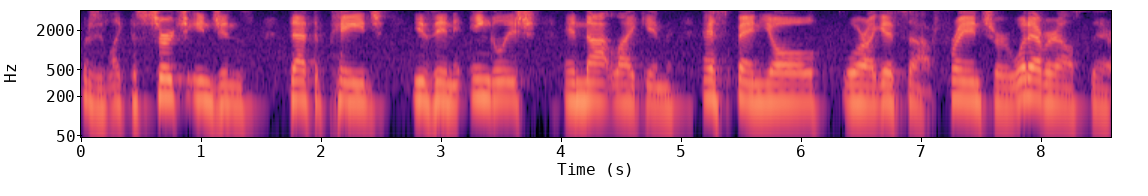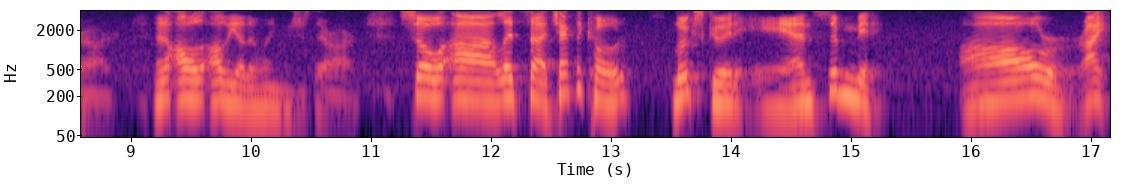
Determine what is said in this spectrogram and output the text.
what is it, like the search engines that the page is in English and not like in Espanol or I guess uh, French or whatever else there are. And all, all the other languages there are. So uh, let's uh, check the code. Looks good and submit it. All right.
